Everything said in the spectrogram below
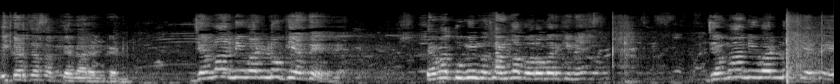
इकडच्या सत्तेदारांकडनं जेव्हा निवडणूक येते तेव्हा तुम्ही सांगा बरोबर की नाही? जेव्हा निवडणूक येते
